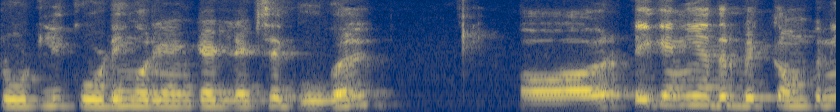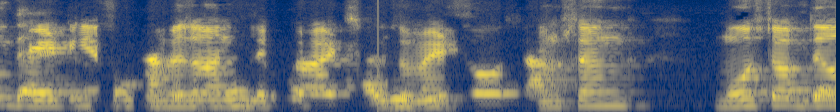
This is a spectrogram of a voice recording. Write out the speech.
totally coding oriented let's say google or take any other big company that amazon flipkart zomato samsung most of the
